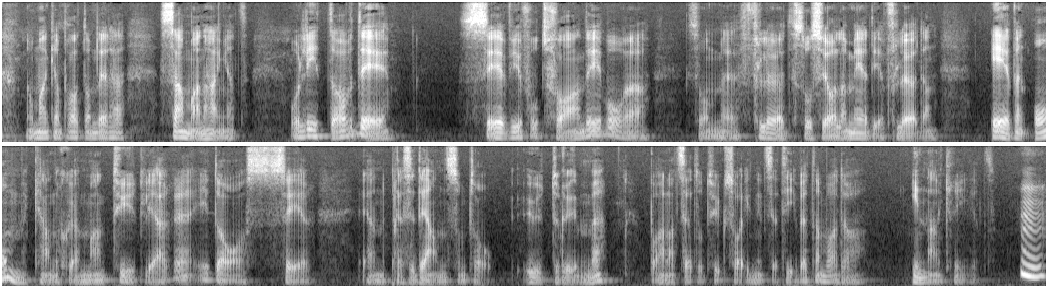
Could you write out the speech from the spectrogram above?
om man kan prata om det, det här sammanhanget. Och lite av det ser vi ju fortfarande i våra som eh, flöd, sociala medieflöden. Även om kanske man tydligare idag ser en president som tar utrymme på annat sätt och tycks ha initiativet än vad det var innan kriget. Mm.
